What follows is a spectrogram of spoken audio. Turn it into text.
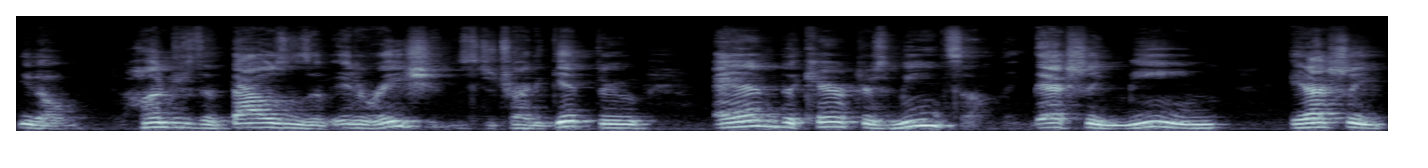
you know, hundreds of thousands of iterations to try to get through, and the characters mean something. They actually mean it actually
